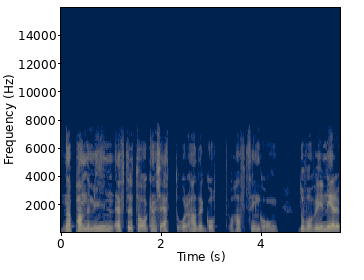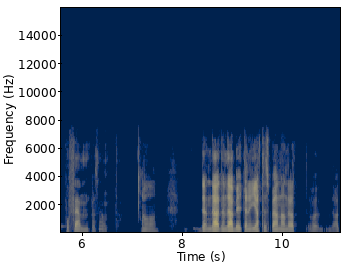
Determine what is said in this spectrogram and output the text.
när pandemin efter ett tag, kanske ett år, hade gått och haft sin gång, då var vi nere på 5 procent. Ja, den där, den där biten är jättespännande att, att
